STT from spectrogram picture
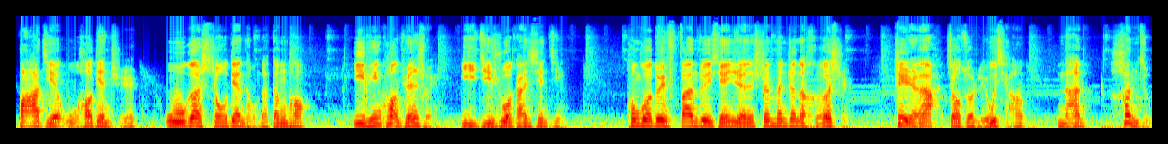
八节五号电池，五个手电筒的灯泡，一瓶矿泉水以及若干现金。通过对犯罪嫌疑人身份证的核实，这人啊叫做刘强，男，汉族，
